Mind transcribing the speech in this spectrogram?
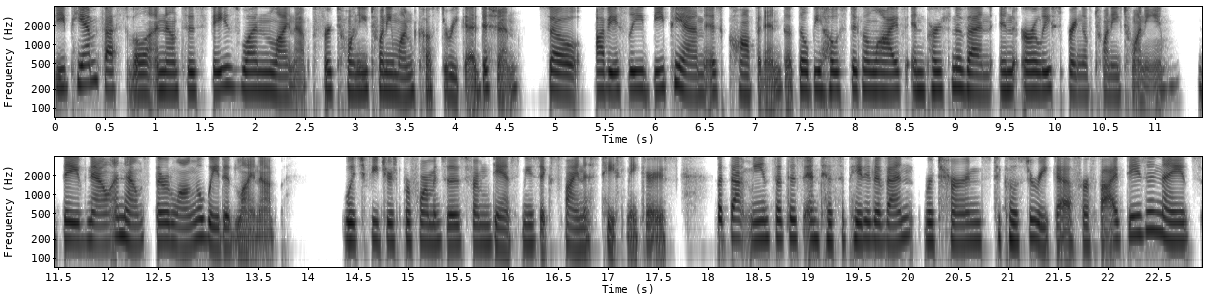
BPM Festival announces phase one lineup for 2021 Costa Rica edition. So, obviously, BPM is confident that they'll be hosting a live in person event in early spring of 2020. They've now announced their long awaited lineup which features performances from dance music's finest tastemakers. But that means that this anticipated event returns to Costa Rica for five days and nights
